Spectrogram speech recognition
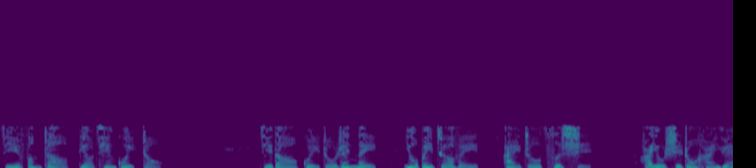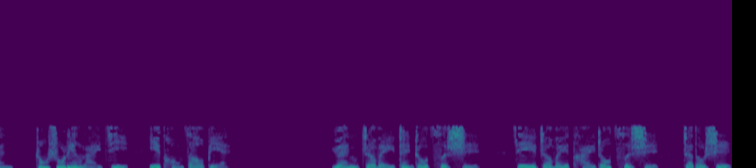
即奉诏调迁贵州。即到贵州任内，又被折为爱州刺史，还有侍中韩元、中书令来济一同遭贬。原折为镇州刺史，即折为台州刺史，这都是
